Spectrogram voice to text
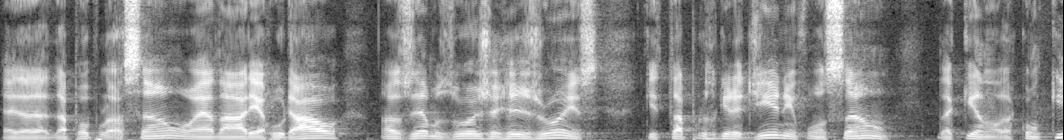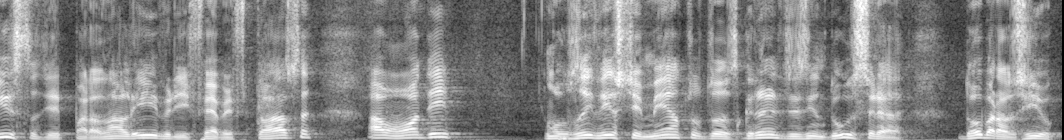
é, da população, é na área rural. Nós vemos hoje regiões que estão tá progredindo em função daquela conquista de Paraná Livre de febre aftosa, aonde os investimentos das grandes indústrias do Brasil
